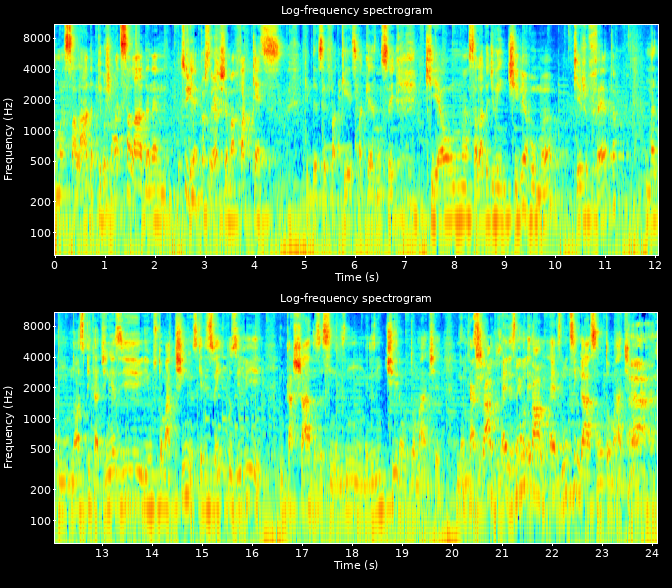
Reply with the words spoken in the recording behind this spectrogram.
uma salada, porque eu vou chamar de salada, né? Sim, que é, tá certo. Que chama faqués que deve ser faquês, faqués, não sei, que é uma salada de lentilha romã, queijo feta, uma, um, nozes picadinhas e, e, uns tomatinhos que eles vêm inclusive encaixados assim, eles não, eles não tiram o tomate. Não encaixados? É, eles, não, no talo. É, eles não desengaçam o tomate, né? ah. né?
